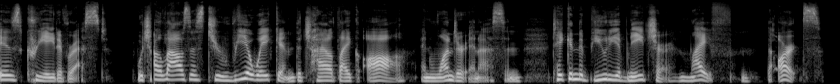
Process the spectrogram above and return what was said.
is creative rest which allows us to reawaken the childlike awe and wonder in us and take in the beauty of nature and life and the arts.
